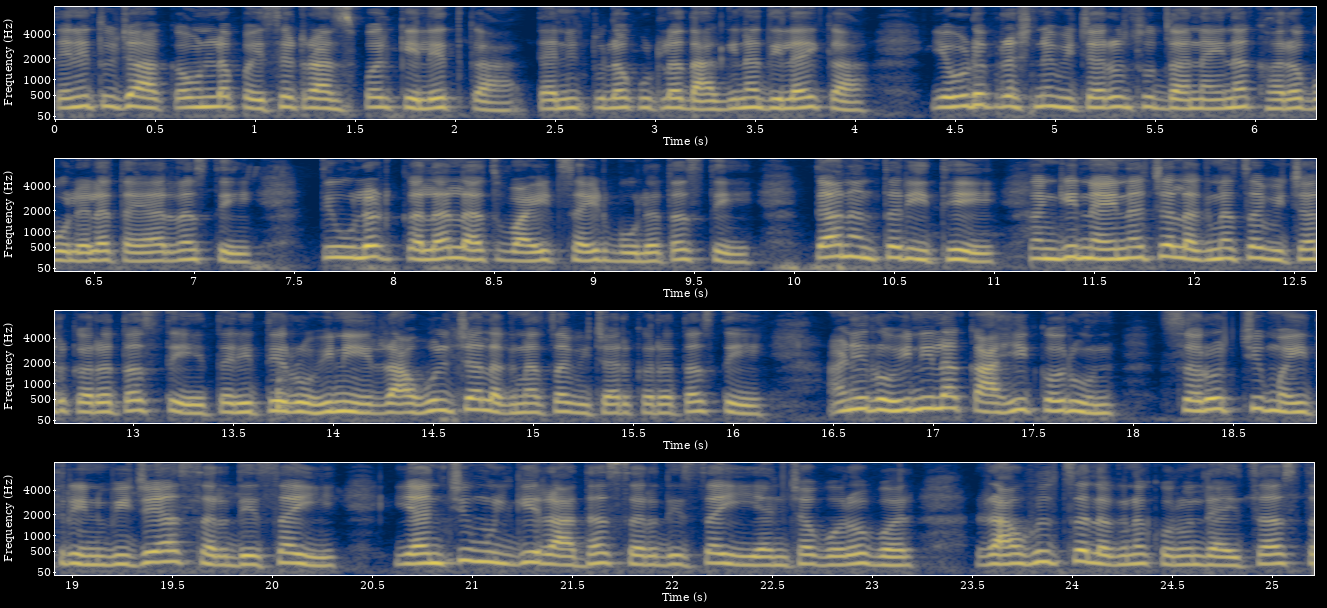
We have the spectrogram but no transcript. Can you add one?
त्याने तुझ्या अकाउंटला पैसे ट्रान्सफर केलेत का? त्याने तुला कुठला दागिना दिलाय का? एवढे प्रश्न विचारूनसुद्धा नैना खरं बोलायला तयार नसते. ती उलट कलालाच वाईट साईड बोलत असते. त्यानंतर इथे संगी नैनाच्या लग्नाचा विचार करत असते तर इथे रोहिणी राहुलच्या लग्नाचा विचार करत असते. आणि रोहिणीला काही करून सरोजची मैत्रीण विजया सरदेसाई यांची मुलगी राधा सरदेसाई यांच्याबरोबर राहुलचं लग्न करून द्यायचं असतं.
